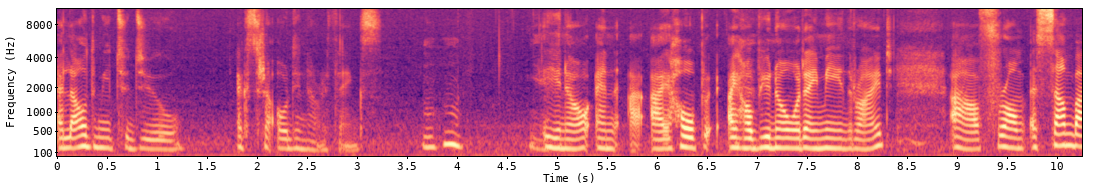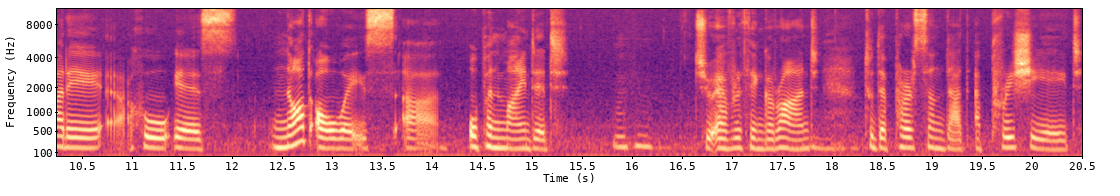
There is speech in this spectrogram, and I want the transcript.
allowed me to do extraordinary things Mhm. Yeah. you know and I, I hope i hope you know what i mean right uh, from a somebody uh, who is not always uh, open-minded Mhm. to everything around Yeah. to the person that appreciate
